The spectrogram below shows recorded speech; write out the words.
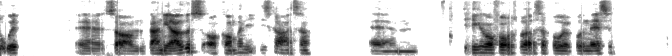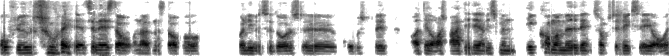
2-1. Øh, så um, Dani Alves og company, de skal altså øh, de kan godt forberede sig altså på, på en masse gode flyveture her til næste år, når den står på, på Libertadores øh, gruppespil. Og det er også bare det der, hvis man ikke kommer med i den top 6 i år,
